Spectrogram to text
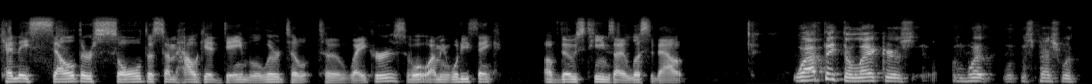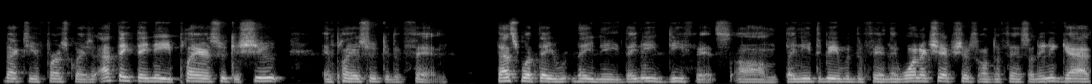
can they sell their soul to somehow get Dame Lillard to to Lakers? Well, I mean, what do you think of those teams I listed out? Well, I think the Lakers, what especially with back to your first question, I think they need players who can shoot and players who can defend. That's what they they need. They need defense. Um, they need to be able to defend. They won a championships on defense, so they need guys,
